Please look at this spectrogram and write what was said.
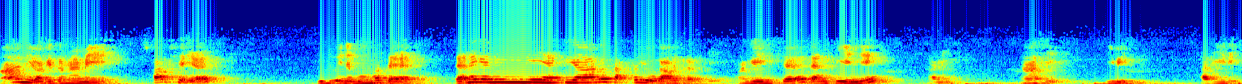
ආනි වගේ තමයි මේ ස්පර්ශය සිදු වෙන මොහොත දැනගැනීමේ හැකියාව සක්ක යෝගාවචරය තියෙනවා. මගේ හිත දැන් තියෙන්නේ අනි. නාසි, දිවි, ශරීරේ,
